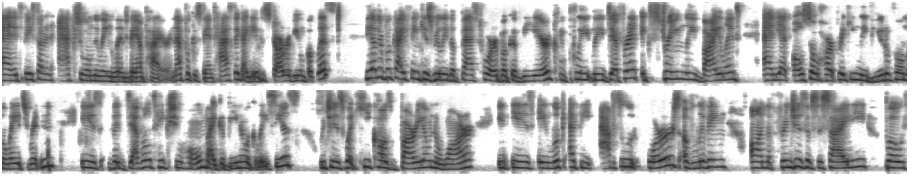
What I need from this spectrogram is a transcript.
and it's based on an actual New England vampire. And that book is fantastic. I gave it a star review and Booklist. The other book I think is really the best horror book of the year, completely different, extremely violent, and yet also heartbreakingly beautiful in the way it's written, is The Devil Takes You Home by Gabino Iglesias, which is what he calls barrio noir. It is a look at the absolute horrors of living on the fringes of society, both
